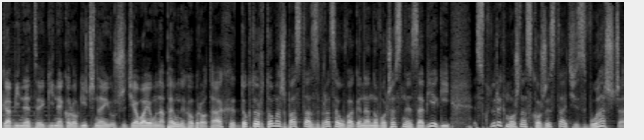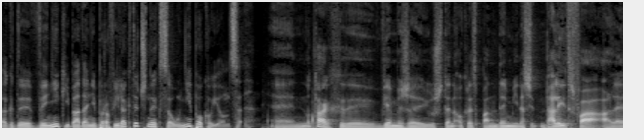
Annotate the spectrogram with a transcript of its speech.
Gabinety ginekologiczne już działają na pełnych obrotach. Dr Tomasz Basta zwraca uwagę na nowoczesne zabiegi, z których można skorzystać, zwłaszcza gdy wyniki badań profilaktycznych są niepokojące. E, no tak, e, wiemy, że już ten okres pandemii znaczy dalej trwa, ale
